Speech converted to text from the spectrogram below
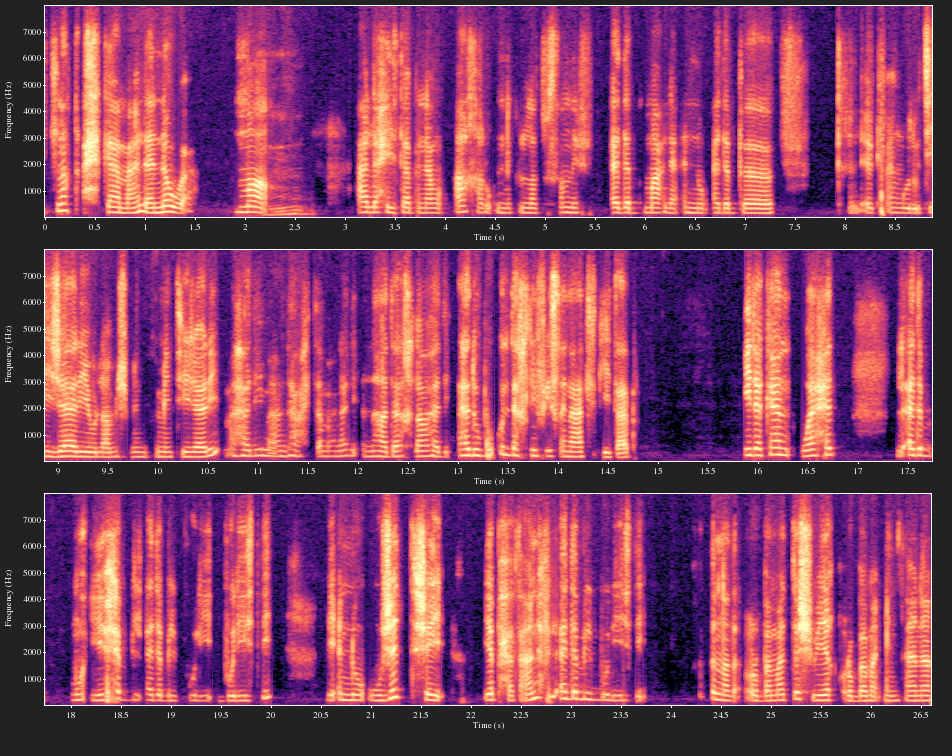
إطلاق أحكام على نوع ما على حساب نوع آخر وأنك لا تصنف أدب ما على أنه أدب كيف نقولوا تجاري ولا مش من, من تجاري. هذه ما عندها حتى معنى لأنها داخلة هذه هادو بكل داخلين في صناعة الكتاب. إذا كان واحد الأدب يحب الأدب البوليسي لأنه وجد شيء يبحث عنه في الأدب البوليسي النظر ربما التشويق ربما إنسان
